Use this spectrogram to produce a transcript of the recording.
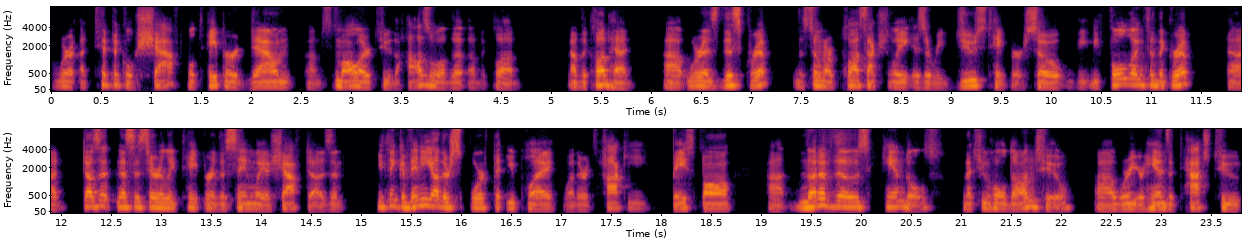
where a typical shaft will taper down um, smaller to the hosel of the of the club of the club head, uh, whereas this grip, the Sonar Plus, actually is a reduced taper. So the, the full length of the grip uh, doesn't necessarily taper the same way a shaft does. And you think of any other sport that you play, whether it's hockey, baseball, uh, none of those handles that you hold on to, uh, where your hands attached to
